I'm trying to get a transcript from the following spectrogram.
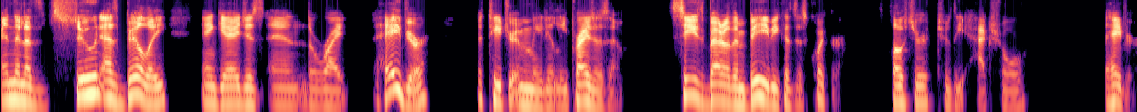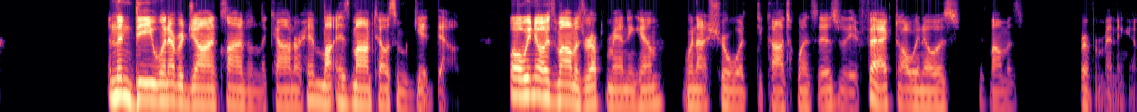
And then, as soon as Billy engages in the right behavior, the teacher immediately praises him. C is better than B because it's quicker, closer to the actual behavior. And then D, whenever John climbs on the counter, his, his mom tells him, get down. Well, we know his mom is reprimanding him. We're not sure what the consequence is or the effect. All we know is his mom is reprimanding him.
